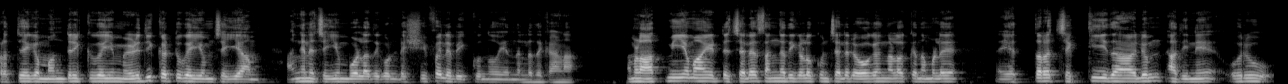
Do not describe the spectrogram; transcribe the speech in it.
പ്രത്യേകം മന്ത്രിക്കുകയും എഴുതിക്കെട്ടുകയും ചെയ്യാം. അങ്ങനെ ചെയ്യുമ്പോൾ അതുകൊണ്ട് ശിഫ ലഭിക്കുന്നു എന്നുള്ളത് കാണാം. നമ്മൾ ആത്മീയമായിട്ട് ചില സംഗതികൾക്കും ചില രോഗങ്ങളൊക്കെ നമ്മൾ എത്ര ചെക്ക് ചെയ്താലും അതിന് ഒരു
